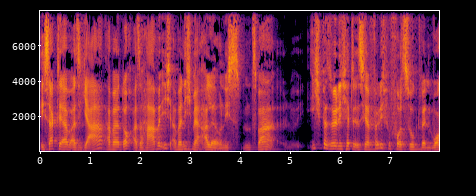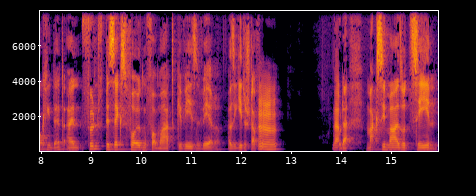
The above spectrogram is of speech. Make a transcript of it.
ich sagte aber, also ja, aber doch, also habe ich, aber nicht mehr alle. Und ich, und zwar, ich persönlich hätte es ja völlig bevorzugt, wenn Walking Dead ein fünf bis sechs Folgen Format gewesen wäre. Also jede Staffel. Mhm. Ja. Oder maximal so zehn.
